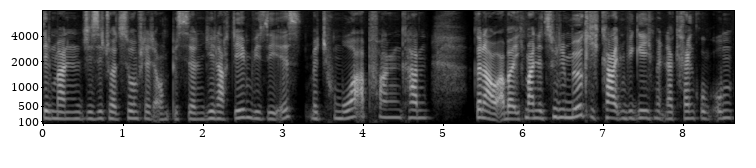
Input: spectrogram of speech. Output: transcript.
denen man die Situation vielleicht auch ein bisschen, je nachdem, wie sie ist, mit Humor abfangen kann. Genau, aber ich meine, zu den Möglichkeiten, wie gehe ich mit einer Kränkung um,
